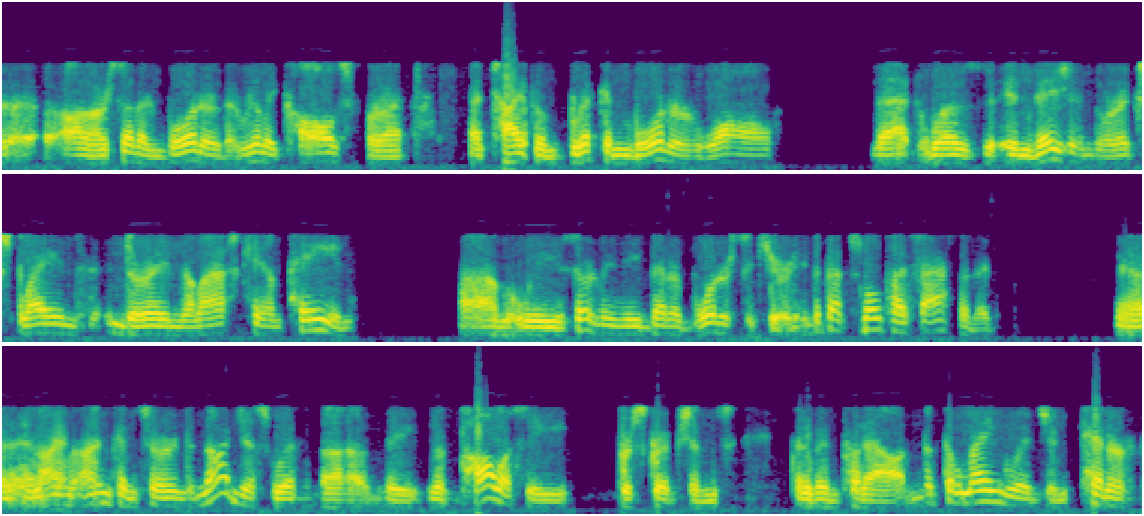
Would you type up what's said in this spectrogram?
uh, on our southern border that really calls for a a type of brick and mortar wall that was envisioned or explained during the last campaign. Um, we certainly need better border security, but that's multifaceted. And, and I'm, I'm concerned not just with uh, the, the policy prescriptions that have been put out, but the language and tenor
